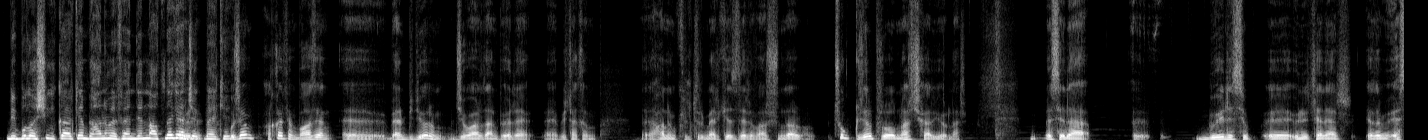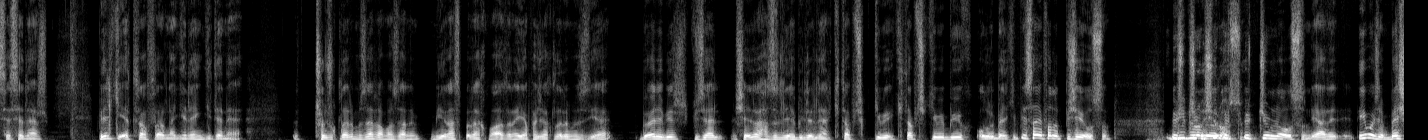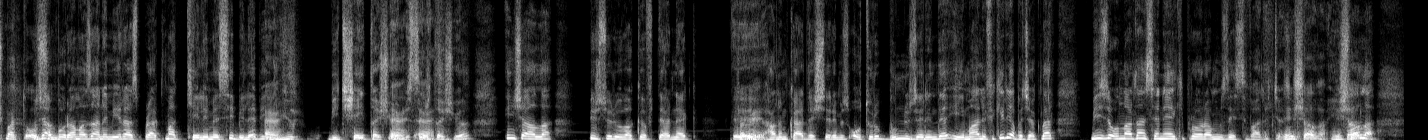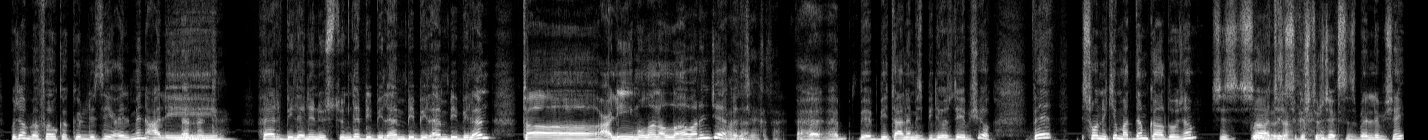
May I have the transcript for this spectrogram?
bir bulaşık yıkarken bir hanımefendinin aklına gelecek Evet. belki. Hocam hakikaten bazen e, ben biliyorum civardan böyle e, bir takım e, hanım kültür merkezleri var. Şunlar çok güzel programlar çıkarıyorlar. Mesela e, böylesi e, üniteler ya da müesseseler belki etraflarına gelen gidene çocuklarımıza Ramazan'ı miras bırakma adına yapacaklarımız diye böyle bir güzel şeyler hazırlayabilirler. Kitapçık gibi kitapçık gibi büyük olur belki. Bir sayfalık bir şey olsun. Üç Bir broşür cümle, üç- olsun. Üç, cümle olsun. Yani değil mi hocam? Beş madde olsun. Hocam bu Ramazan'ı miras bırakmak kelimesi bile bir Evet. yük, bir şey taşıyor, Evet, bir sır evet. taşıyor. İnşallah bir sürü vakıf, dernek, e, hanım kardeşlerimiz oturup bunun üzerinde imali fikir yapacaklar. Biz de onlardan seneyeki programımızda istifade edeceğiz. İnşallah, İnşallah. inşallah. Hocam ve fevke külli zi ilmin alim. Elbette. Her bilenin üstünde bir bilen, bir bilen, bir bilen ta alim olan Allah'a varıncaya kadar. Varıncaya kadar. Ee, bir, tanemiz biliyoruz diye bir şey yok. Ve son iki maddem kaldı hocam. Siz saati hocam. sıkıştıracaksınız belli bir şey.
